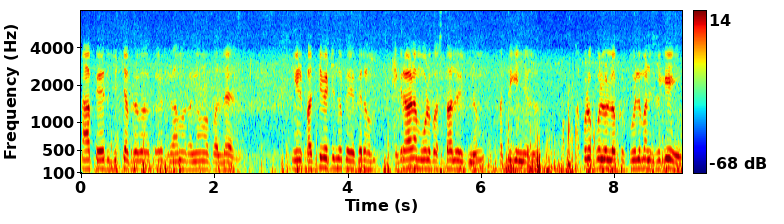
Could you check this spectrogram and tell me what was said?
నా పేరు జిట్టా ప్రభాకర్ గ్రామం రంగమ్మపల్లె. నేను పత్తి పెట్టింది ఒక ఎకరం. ఎకరాల మూడు బస్తాలు పెట్టినాం పత్తి గింజలు. అప్పుడు కూలీలో ఒక కూలి మనిషికి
